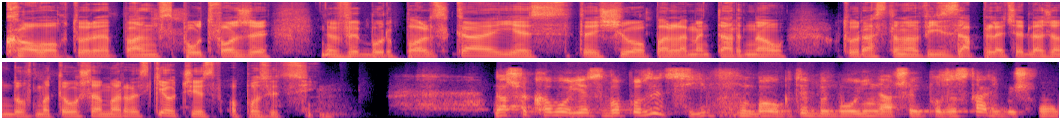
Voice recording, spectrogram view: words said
koło, które pan współtworzy, Wybór Polska, jest siłą parlamentarną, która stanowi zaplecze dla rządów Mateusza Morawieckiego, czy jest w opozycji? Nasze koło jest w opozycji, bo gdyby było inaczej, pozostalibyśmy e,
